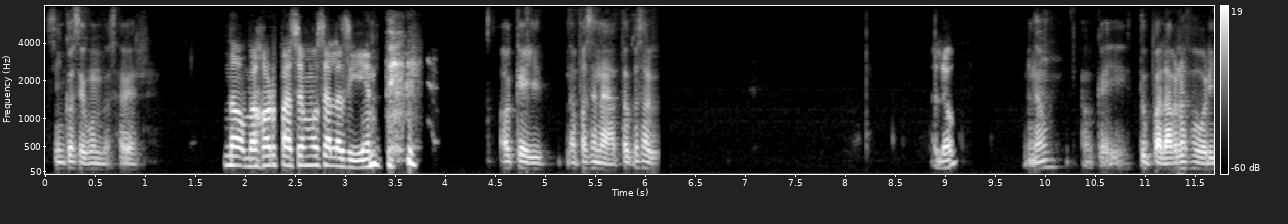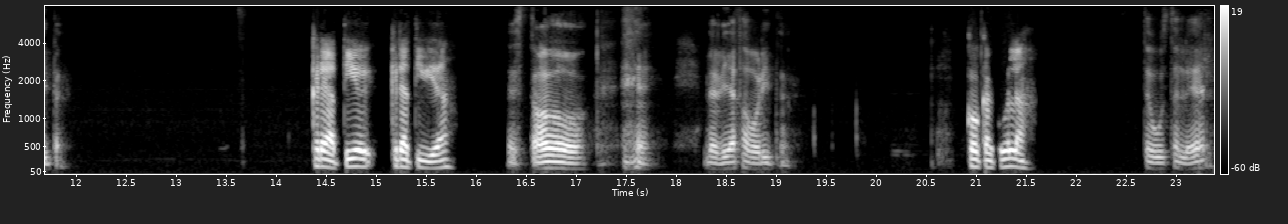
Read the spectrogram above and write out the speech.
cinco segundos. A ver. no, mejor pasemos a la siguiente. Ok, no pasa nada. ¿Tocas algo? ¿Aló? ¿No? Ok. ¿Tu palabra favorita? Creati- creatividad, Es todo. Bebida favorita. Coca-Cola. ¿Te gusta leer?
